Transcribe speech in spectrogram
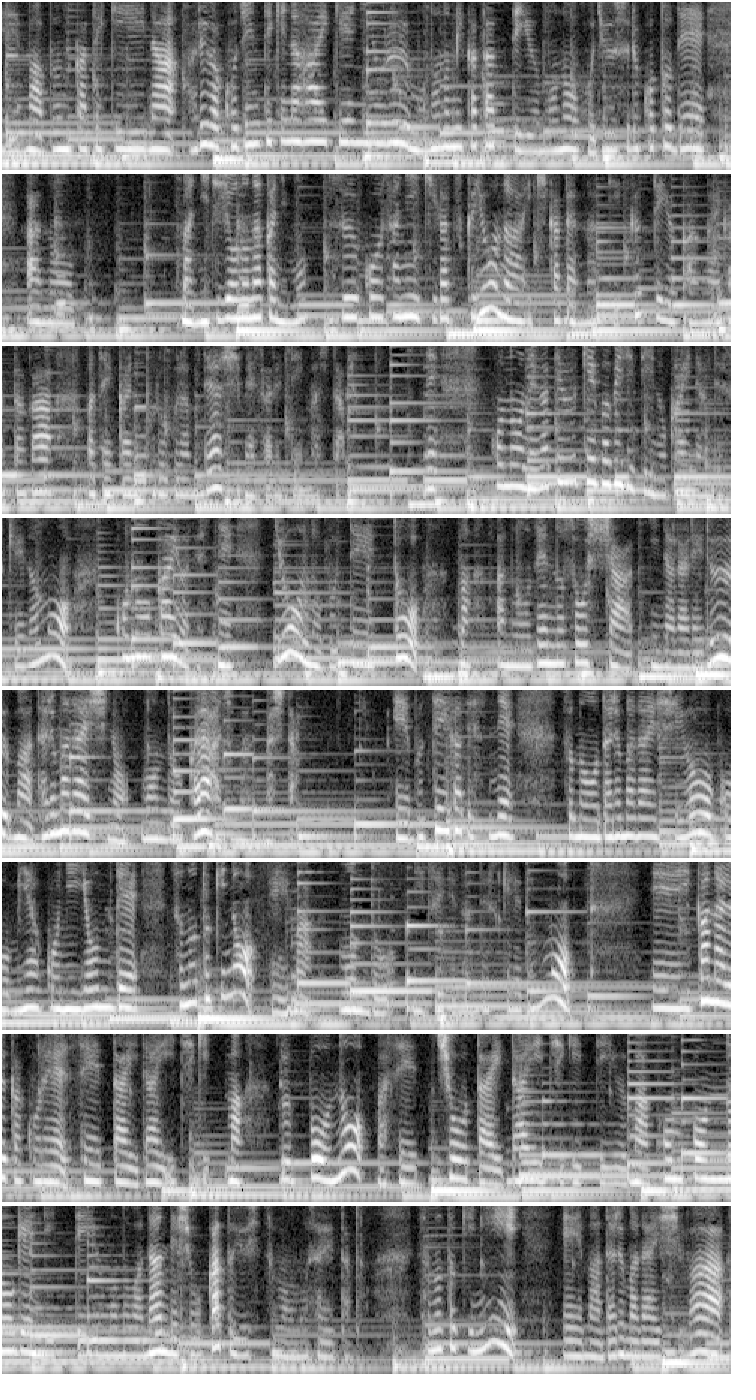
えー、まあ文化的なあるいは個人的な背景によるものの見方っていうものを保留することであの、まあ、日常の中にも崇高さに気が付くような生き方になっていくっていう考え方が、まあ、前回のプログラムでは示されていました。でこのネガティブケーパビリティの回なんですけれどもこの回はですね量の武帝と、あ、の禅の創始者になられる、まあ、ダルマ大師の問答から始まりました。えー、武帝がですねそのダルマ大師をこう都に呼んでその時の、えー、まあ、問答についてなんですけれども、えー、いかなるかこれ生体第一義、まあ、仏法の、まあ、正体第一義っていう、まあ、根本の原理っていうものは何でしょうかという質問をされたと。その時に、えー、まあ、ダルマ大師は、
